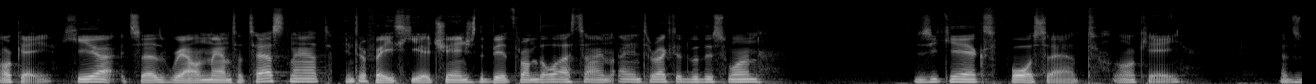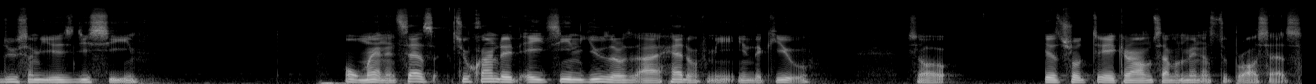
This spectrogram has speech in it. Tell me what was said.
Okay, here it says we are on Manta testnet. Interface here changed a bit from the last time I interacted with this one. ZKEX faucet, okay. Let's do some USDC. Oh man, it says 218 users are ahead of me in the queue. So it should take around 7 minutes to process.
